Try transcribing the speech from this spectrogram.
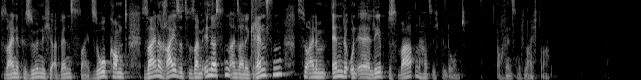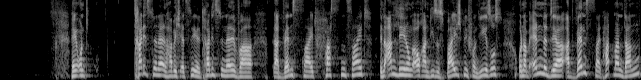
seine persönliche Adventszeit. So kommt seine Reise zu seinem Innersten, an seine Grenzen, zu einem Ende und er erlebt, das Warten hat sich gelohnt, auch wenn es nicht leicht war. Hey, und traditionell habe ich erzählt, traditionell war Adventszeit Fastenzeit, in Anlehnung auch an dieses Beispiel von Jesus. Und am Ende der Adventszeit hat man dann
